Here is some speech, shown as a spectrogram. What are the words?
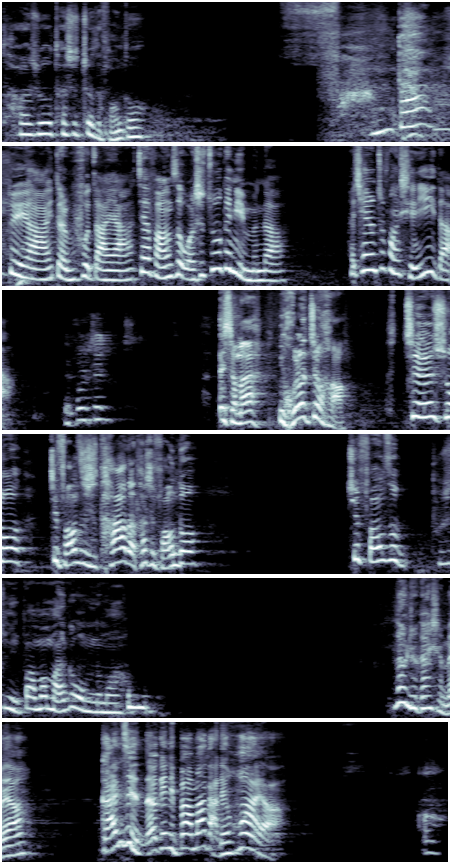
他说他是这的房东。房东？对呀，一点不复杂呀，这房子我是租给你们的，还签了租房协议的。哎，不是这。哎，小梅，你回来正好。这人说这房子是他的，他是房东。这房子不是你爸妈买给我们的吗？愣着干什么呀？赶紧的给你爸妈打电话呀。啊。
